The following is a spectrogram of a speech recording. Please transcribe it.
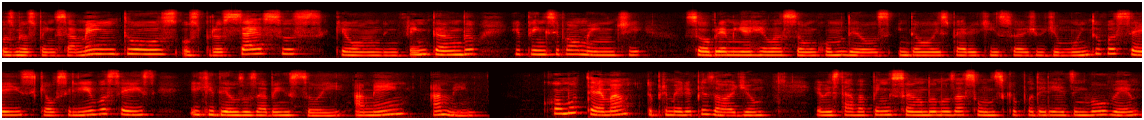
os meus pensamentos, os processos que eu ando enfrentando e principalmente sobre a minha relação com Deus. Então eu espero que isso ajude muito vocês, que auxilie vocês e que Deus os abençoe. Amém? Amém. Como tema do primeiro episódio, eu estava pensando nos assuntos que eu poderia desenvolver,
